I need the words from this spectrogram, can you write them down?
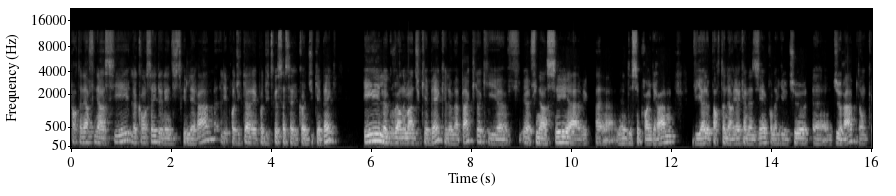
partenaire financier le Conseil de l'industrie de l'érable, les producteurs et productrices acéricoles du Québec et le gouvernement du Québec, le MAPAC, qui a financé avec l'aide de ces programmes via le partenariat canadien pour l'agriculture euh, durable. Donc,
